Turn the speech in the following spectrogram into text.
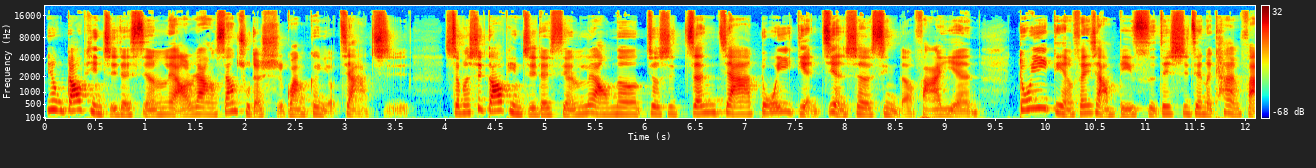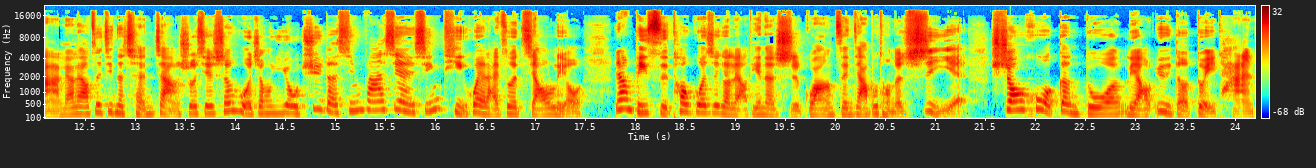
用高品质的闲聊，让相处的时光更有价值？什么是高品质的闲聊呢？就是增加多一点建设性的发言。多一点分享彼此对事件的看法，聊聊最近的成长，说些生活中有趣的新发现、新体会来做交流，让彼此透过这个聊天的时光，增加不同的视野，收获更多疗愈的对谈，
